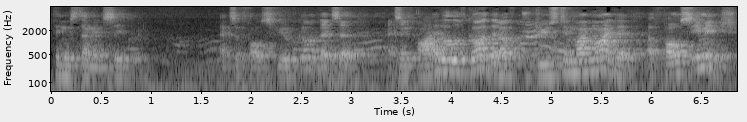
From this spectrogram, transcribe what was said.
things done in secret. That's a false view of God. That's, a, that's an idol of God that I've produced in my mind, a, a false image.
